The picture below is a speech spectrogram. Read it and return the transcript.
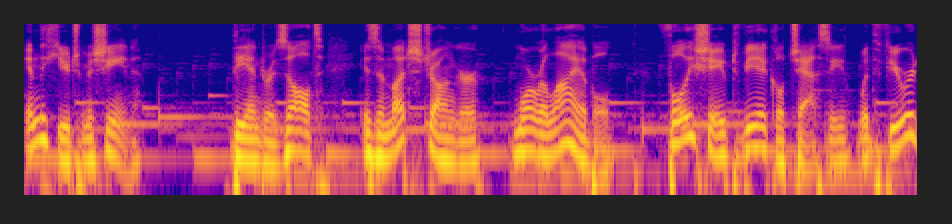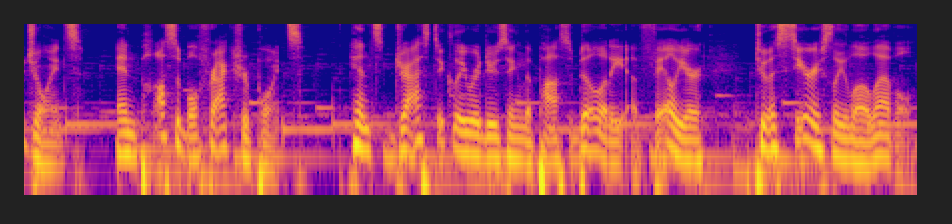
in the huge machine. The end result is a much stronger, more reliable, fully shaped vehicle chassis with fewer joints and possible fracture points, hence drastically reducing the possibility of failure to a seriously low level.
